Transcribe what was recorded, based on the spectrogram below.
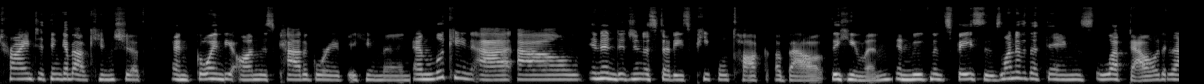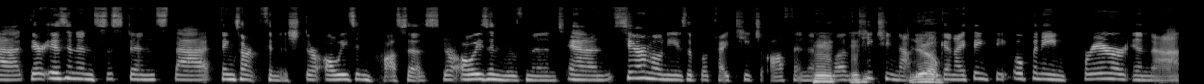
trying to think about kinship, and going beyond this category of the human and looking at how in Indigenous studies people talk about the human in movement spaces. One of the things left out that there is an insistence that things aren't finished. They're always in process. They're always in movement. And ceremony is a book I teach often and mm-hmm. I love teaching that yeah. book. And I think the opening prayer in that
